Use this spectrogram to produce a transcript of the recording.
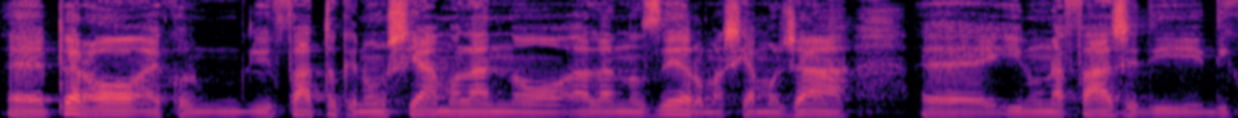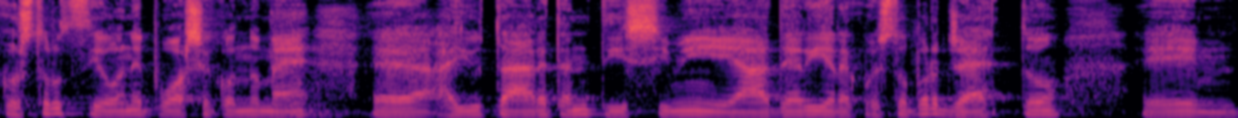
eh, però ecco, il fatto che non siamo all'anno zero ma siamo già eh, in una fase di, di, costruzione può secondo me aiutare tantissimi a aderire a questo progetto e,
